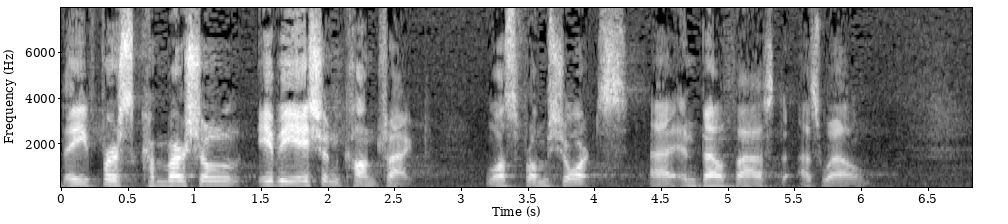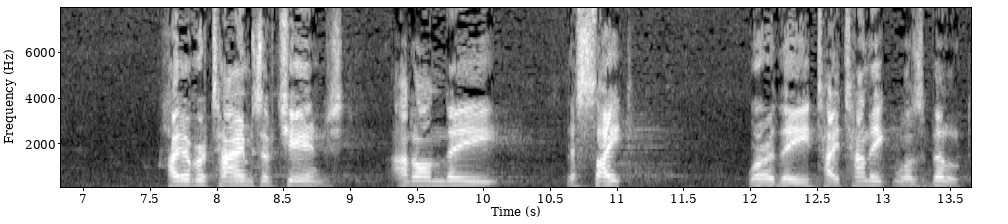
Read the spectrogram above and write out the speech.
the first commercial aviation contract was from Shorts uh, in Belfast as well. However, times have changed, and on the, the site where the Titanic was built,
